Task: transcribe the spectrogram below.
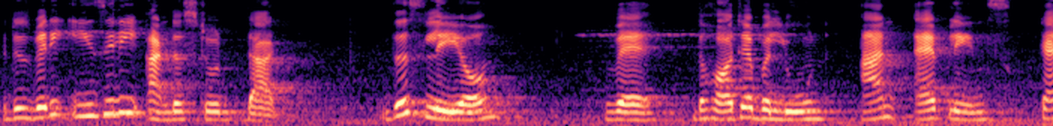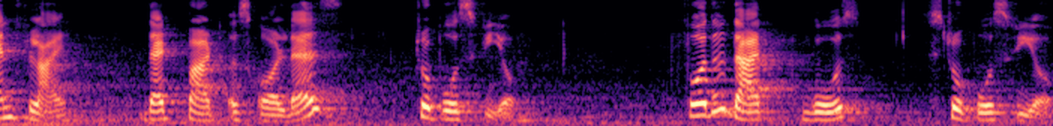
it is very easily understood that this layer where the hot air balloon and airplanes can fly, that part is called as troposphere. Further that goes troposphere.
